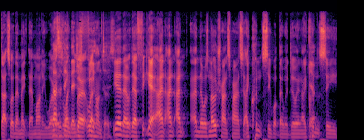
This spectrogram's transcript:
that's where they make their money whereas That's the thing, like, they're just fee hunters. yeah, they're, they're fi- yeah, and, and, and, and there was no transparency. I couldn't see what they were doing. I couldn't see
